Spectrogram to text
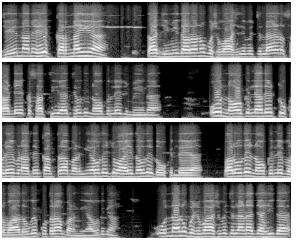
ਜੇ ਇਹਨਾਂ ਨੇ ਇਹ ਕਰਨਾ ਹੀ ਹੈ, ਤਾਂ ਜ਼ਿਮੀਦਾਰਾਂ ਨੂੰ ਵਿਸ਼ਵਾਸ ਦੇ ਵਿੱਚ ਲੈਣ। ਸਾਡੇ ਇੱਕ ਸਾਥੀ ਆ ਇੱਥੇ ਉਹਦੀ 9 ਕਿੱਲੇ ਜ਼ਮੀਨ ਹੈ। ਉਹ 9 ਕਿੱਲਿਆਂ ਦੇ ਟੁਕੜੇ ਬਣਾਤੇ, ਕਾਂਤਰਾਂ ਬਣ ਗਈਆਂ। ਉਹਦੇ ਚੋਂ ਆਏ ਤਾਂ ਉਹਦੇ 2 ਕਿੱਲੇ ਆ ਪਰ ਉਹਦੇ 9 ਕਿੱਲੇ ਬਰਬਾਦ ਹੋ ਗਏ, ਕੁਤਰਾਂ ਬਣ ਗਈਆਂ ਉਹਦੀਆਂ। ਉਹਨਾਂ ਨੂੰ ਵਿਸ਼ਵਾਸ ਵਿੱਚ ਲੈਣਾ ਚਾਹੀਦਾ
